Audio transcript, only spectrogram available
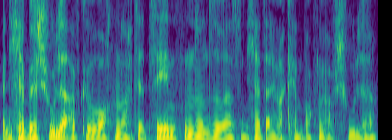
Und ich habe ja Schule abgebrochen nach der zehnten und sowas und ich hatte einfach keinen Bock mehr auf Schule.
